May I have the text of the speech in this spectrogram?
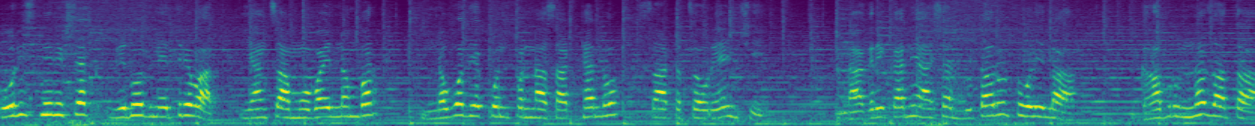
पोलीस निरीक्षक विनोद मेत्रेवार यांचा मोबाईल नंबर नव्वद एकोणपन्नास अठ्ठ्याण्णव साठ चौऱ्याऐंशी. नागरिकांनी अशा लुटारू टोळीला घाबरून न जाता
